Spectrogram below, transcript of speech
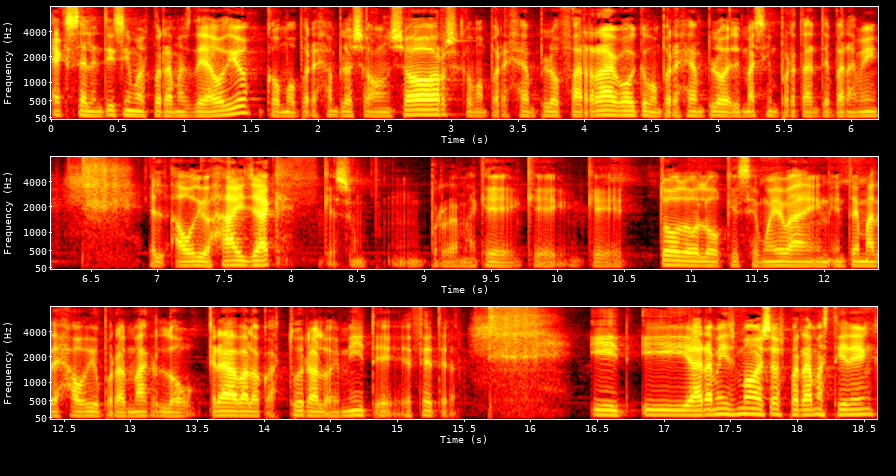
excelentísimos programas de audio, como por ejemplo SoundSource, como por ejemplo Farrago y como por ejemplo el más importante para mí, el Audio Hijack, que es un, programa que, todo lo que se mueva en, tema de audio por el Mac lo graba, lo captura, lo emite, etc. Y, ahora mismo esos programas tienen...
